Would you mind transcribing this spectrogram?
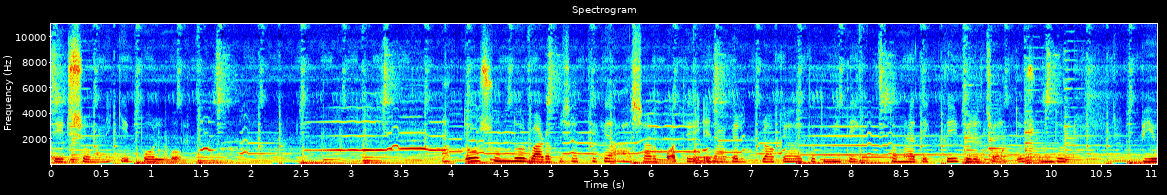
দৃশ্য মানে কি বলব? এত সুন্দর বারো পিসার থেকে আসার পথে, এর আগের ব্লগে হয়তো তুমি দেখ, তোমরা দেখতেই পেরেছ এত সুন্দর ভিউ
